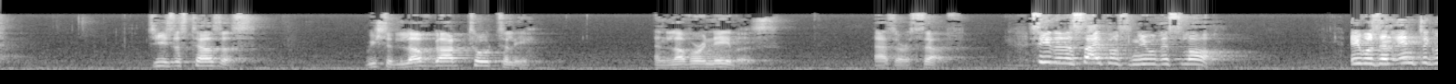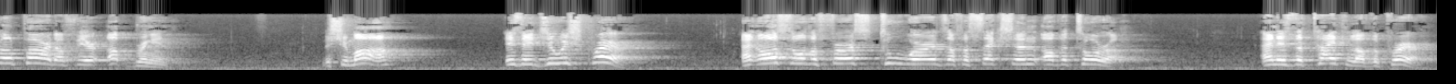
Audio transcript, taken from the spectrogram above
Jesus tells us we should love God totally and love our neighbors as ourselves. See, the disciples knew this law. It was an integral part of their upbringing. The Shema is a Jewish prayer and also the first two words of a section of the Torah and is the title of the prayer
